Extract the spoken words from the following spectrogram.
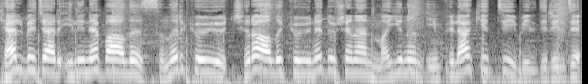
Kelbecer iline bağlı sınır köyü Çırağlı köyüne döşenen mayının infilak ettiği bildirildi.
